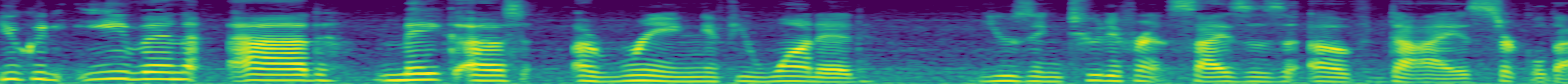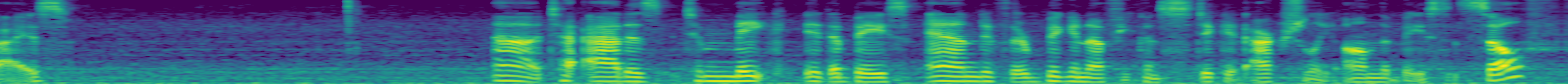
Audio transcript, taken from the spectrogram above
You could even add, make a, a ring if you wanted using two different sizes of dies, circle dies. Uh, to add as to make it a base and if they're big enough you can stick it actually on the base itself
